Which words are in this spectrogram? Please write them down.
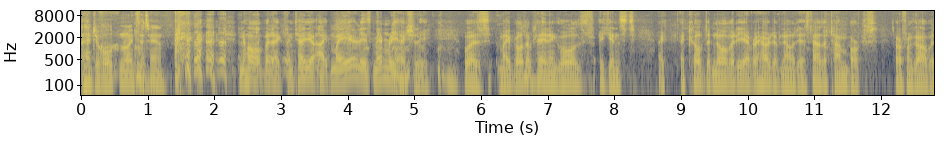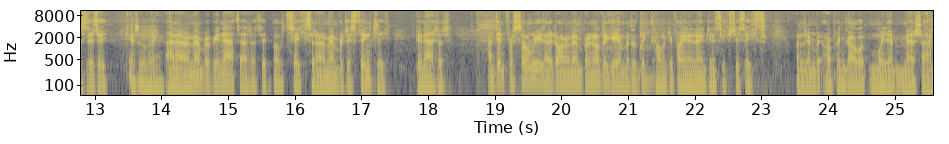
Had you voting rights at 10? no, but I can tell you, I, my earliest memory actually was my brother playing in goals against a, a club that nobody ever heard of nowadays, Father Tom Burke's. They from Galway City. Get away. And I remember being at that at about six, and I remember distinctly being at it. And then for some reason, I don't remember another game, but it was the county final in 1966 when Limerick or when Galway Muya met um,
